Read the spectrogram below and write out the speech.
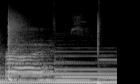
crimes.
